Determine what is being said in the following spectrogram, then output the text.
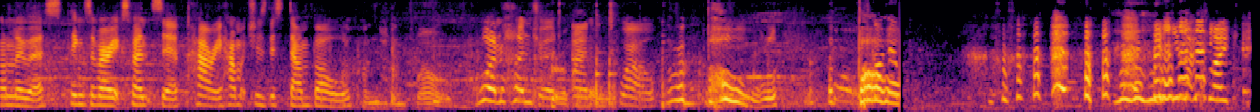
John Lewis, things are very expensive. Harry, how much is this damn bowl? 112. 112 for a bowl. A bowl. you look like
